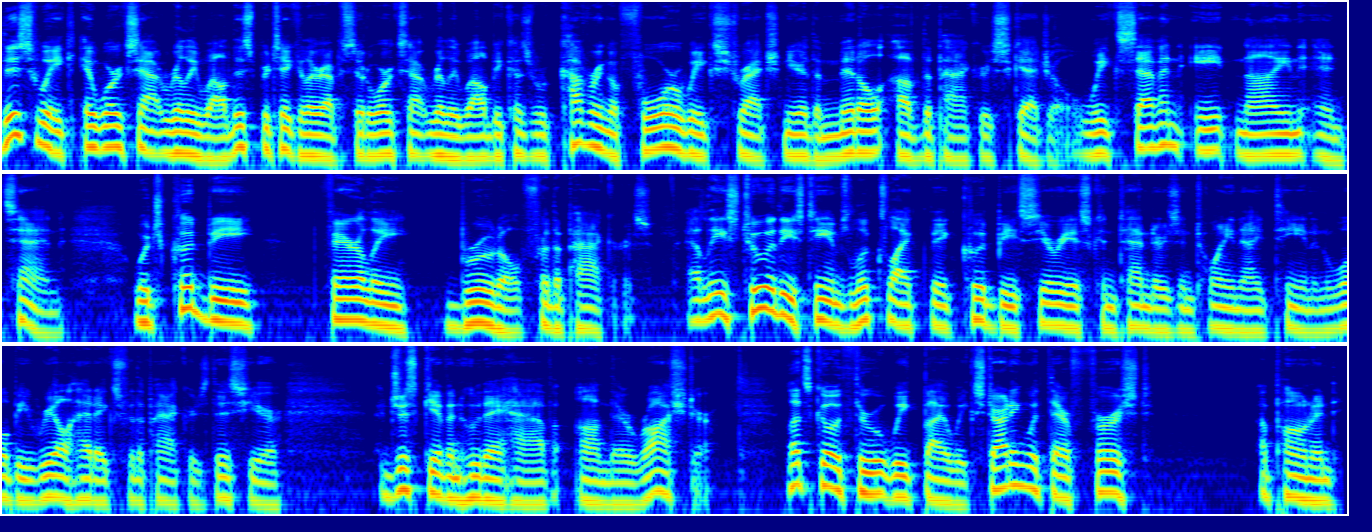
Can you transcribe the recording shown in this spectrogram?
This week, it works out really well. This particular episode works out really well because we're covering a four week stretch near the middle of the Packers' schedule week seven, eight, nine, and 10, which could be fairly brutal for the Packers. At least two of these teams look like they could be serious contenders in 2019 and will be real headaches for the Packers this year, just given who they have on their roster. Let's go through week by week, starting with their first opponent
